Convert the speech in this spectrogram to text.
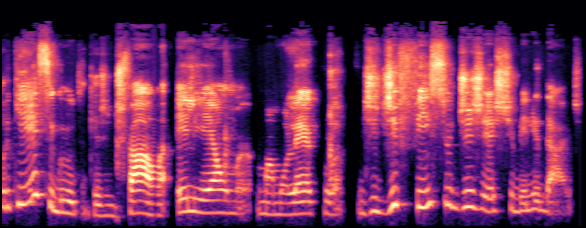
Porque esse glúten que a gente fala, ele é uma, uma molécula de difícil digestibilidade.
